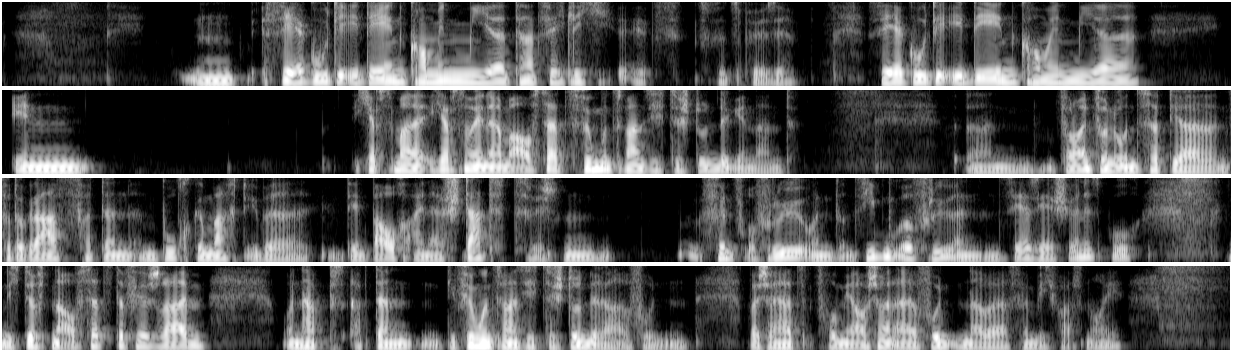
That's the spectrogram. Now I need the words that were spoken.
Sehr gute Ideen kommen mir tatsächlich, jetzt wird's böse. Sehr gute Ideen kommen mir in ich habe es mal, ich habe es mal in einem Aufsatz 25. Stunde genannt ein Freund von uns hat ja, ein Fotograf, hat dann ein Buch gemacht über den Bauch einer Stadt zwischen 5 Uhr früh und, und 7 Uhr früh. Ein sehr, sehr schönes Buch. Und ich durfte einen Aufsatz dafür schreiben und habe hab dann die 25. Stunde da erfunden. Wahrscheinlich hat es vor mir auch schon einer erfunden, aber für mich war es neu.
